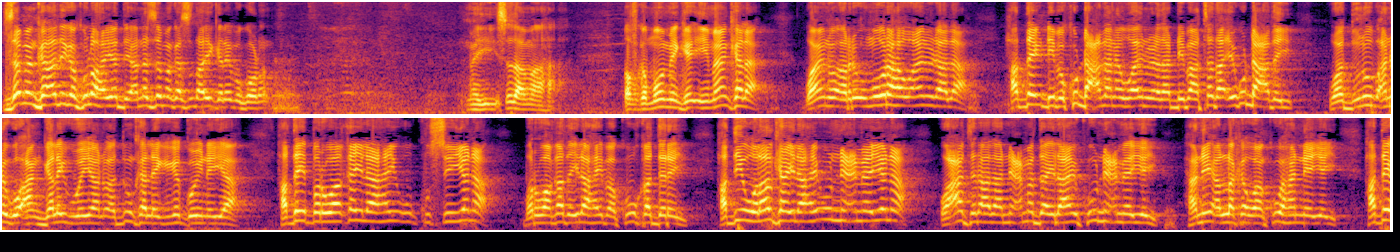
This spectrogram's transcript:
Zamanka adiga kula haya dee ana zamanka sidaa i kale bu odhan. May sidaa ma aha. Qofka muuminka iimaan kala waa inuu arri umuuraha waa inu idhahdaa hadday dhibi ku dhacdana waa inu idhahdaa dhibaatada igu dhacday waa dunuub anigu aan galay weeyaan adduunka laygaga goynayaa. Hadday barwaaqo ilaahay uu ku siiyana barwaaqada ilaahay baa kuu qadaray. Haddii walaalka ilaahay u nicmeeyana waxaad tidhahdaa nicmada ilaahay kuu nicmeeyey hani allaka waan kuu haneeyey. Hadday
